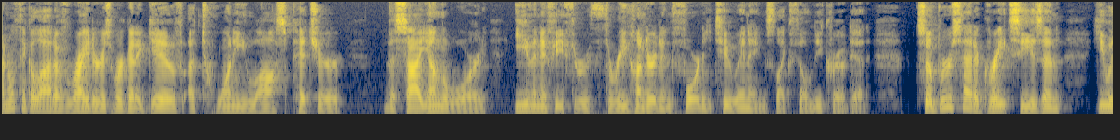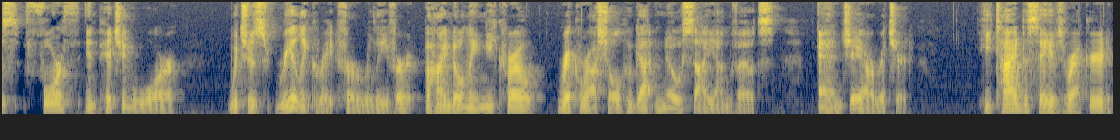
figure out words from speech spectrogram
I don't think a lot of writers were going to give a 20 loss pitcher the Cy Young Award, even if he threw 342 innings like Phil Niekro did. So Bruce had a great season. He was fourth in pitching war, which is really great for a reliever, behind only Niekro, Rick Reuschel, who got no Cy Young votes, and J.R. Richard. He tied the saves record.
